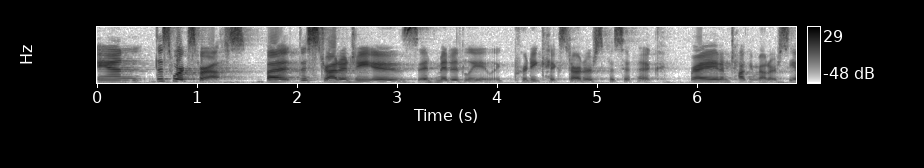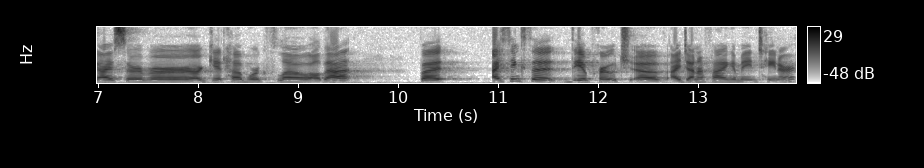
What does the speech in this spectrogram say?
And this works for us, but this strategy is admittedly like pretty Kickstarter specific, right? I'm talking about our CI server, our GitHub workflow, all that. But I think that the approach of identifying a maintainer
